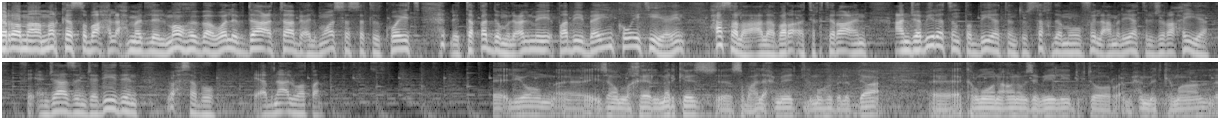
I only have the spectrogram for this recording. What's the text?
كرم مركز صباح الأحمد للموهبة والإبداع التابع لمؤسسة الكويت للتقدم العلمي طبيبين كويتيين. حصل على براءة اختراع عن جبيرة طبية تستخدم في العمليات الجراحية في إنجاز جديد يحسب لأبناء الوطن. اليوم جزاهم الله خير المركز صباح الأحمد للموهبة والإبداع اكرمونا أنا وزميلي الدكتور محمد كمال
